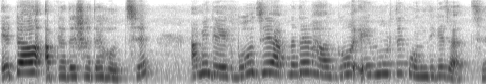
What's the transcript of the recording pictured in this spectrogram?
এটা আপনাদের সাথে হচ্ছে। আমি দেখব যে আপনাদের ভাগ্য এই মুহূর্তে কোন দিকে যাচ্ছে।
